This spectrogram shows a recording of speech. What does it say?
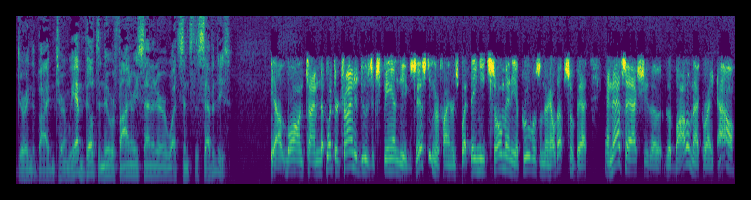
during the Biden term. We haven't built a new refinery, Senator, what, since the 70s? Yeah, long time. What they're trying to do is expand the existing refineries, but they need so many approvals and they're held up so bad. And that's actually the the bottleneck right now.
